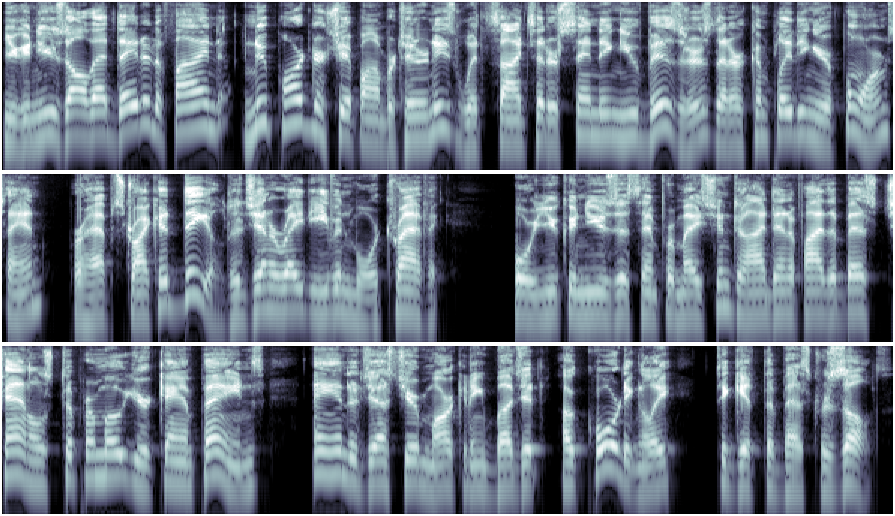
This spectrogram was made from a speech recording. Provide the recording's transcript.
You can use all that data to find new partnership opportunities with sites that are sending you visitors that are completing your forms and perhaps strike a deal to generate even more traffic. Or you can use this information to identify the best channels to promote your campaigns and adjust your marketing budget accordingly to get the best results.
